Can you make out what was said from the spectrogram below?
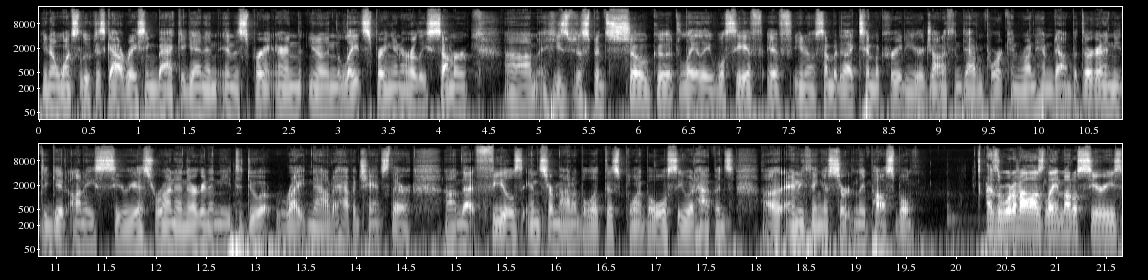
You know once Lucas got racing back again in, in the spring or in, you know in the late spring and early summer, um, he's just been so good lately. We'll see if if you know somebody like Tim McCreadie or Jonathan Davenport can run him down, but they're going to need to get on a serious run and they're going to need to do it right now to have a chance there. Um, that feels insurmountable at this point, but we'll see what happens. Uh, anything is certainly possible. As the World of Outlaws late model series,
